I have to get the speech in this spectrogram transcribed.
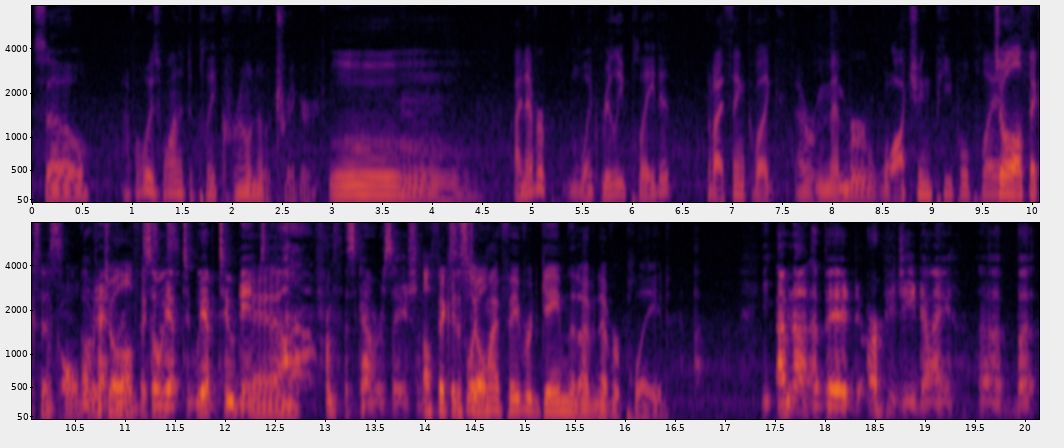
so I've always wanted to play Chrono Trigger. Ooh. I never like really played it, but I think like I remember watching people play it. Joel, I'll fix this. Like all the way Okay, Joel, I'll through. fix so we have two, we have two games And- now from this conversation. I'll fix It's this, like Joel. my favorite game that I've never played. I'm not a big RPG guy, uh, but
